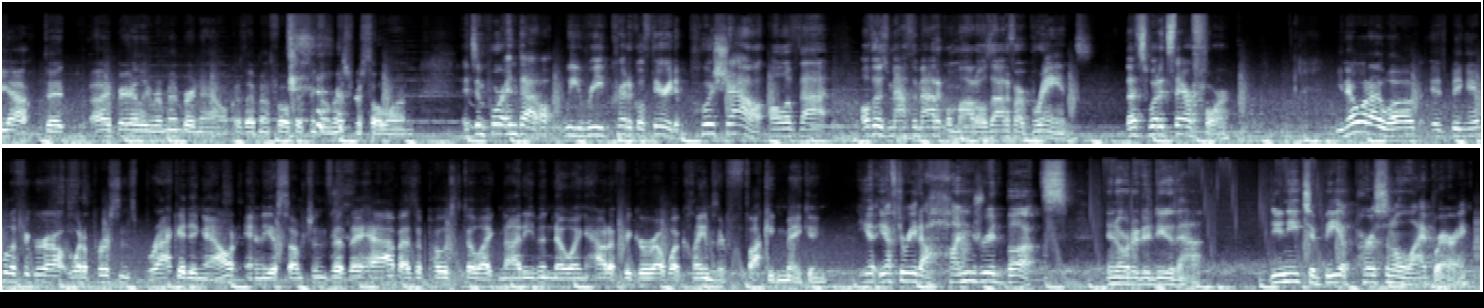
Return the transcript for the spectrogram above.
Yeah, that I barely remember now because I've been focusing on this for so long. It's important that we read critical theory to push out all of that, all those mathematical models out of our brains. That's what it's there for. You know what I love is being able to figure out what a person's bracketing out and the assumptions that they have, as opposed to like not even knowing how to figure out what claims they're fucking making. You, you have to read a hundred books in order to do that. You need to be a personal library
